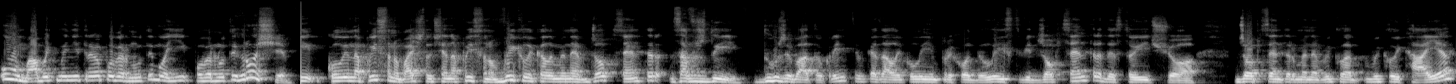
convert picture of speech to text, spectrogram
У, мабуть, мені треба повернути мої повернути гроші. І коли написано, бачите, ще написано, викликали мене в джоб-центр завжди. Дуже багато українців казали, коли їм приходить лист від джоб-центру, де стоїть, що джоб-центр мене виклад, викликає,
